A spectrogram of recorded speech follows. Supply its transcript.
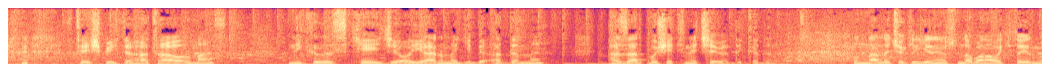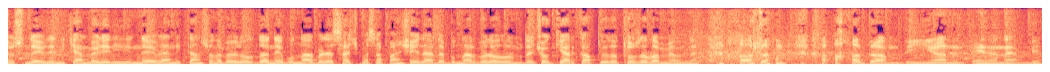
Teşbihte hata olmaz. Nicholas Cage'i o yarma gibi adamı pazar poşetine çevirdi kadın. Bunlarla çok ilgileniyorsun da bana vakit ayırmıyorsun da evlenirken böyle değildin de evlendikten sonra böyle oldu da ne bunlar böyle saçma sapan şeyler de bunlar böyle olur mu da çok yer kaplıyor da toz alamıyorum ne? Adam adam dünyanın en önemli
